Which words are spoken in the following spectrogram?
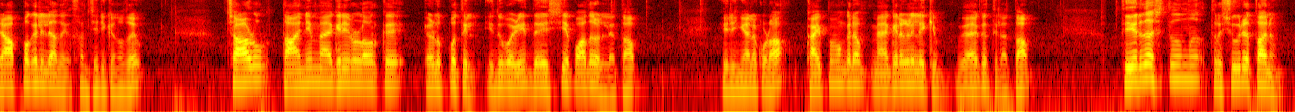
രാപ്പകലില്ലാതെ സഞ്ചരിക്കുന്നത്. ചാഴൂർ താന്യം മേഖലയിലുള്ളവർക്ക് എളുപ്പത്തിൽ ഇതുവഴി ദേശീയപാതകളിലെത്താം ഇരിങ്ങാലക്കുട കയ്പമംഗലം മേഖലകളിലേക്കും വേഗത്തിലെത്താം. തീരദേശത്തു നിന്ന് തൃശ്ശൂരെത്താനും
